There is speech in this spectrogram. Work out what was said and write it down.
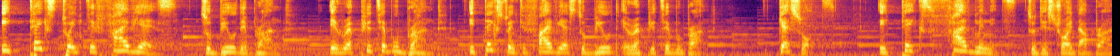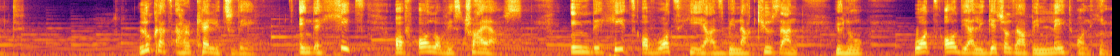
It takes 25 years to build a brand, a reputable brand. It takes 25 years to build a reputable brand. Guess what? It takes five minutes to destroy that brand. Look at R. Kelly today. In the heat of all of his trials, in the heat of what he has been accused and, you know, what all the allegations have been laid on him.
